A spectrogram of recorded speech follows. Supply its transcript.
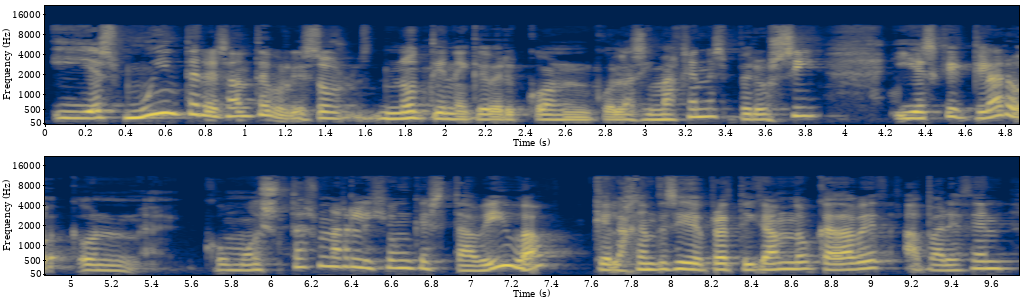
Y es muy interesante porque eso no tiene que ver con, las imágenes, pero sí. Y es que, claro, con, como esta es una religión que está viva, que la gente sigue practicando, cada vez aparecen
